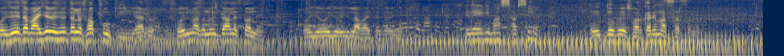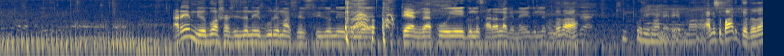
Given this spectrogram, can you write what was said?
ওই যে তা বাইশের ওই তাহলে সব ফুটি আর শৈল মাছ হলো ওই জালের তলে। ওই যে ওই যে ওই যে লাফাইতেছে ওই যে। কি মাছ ছাড়ছিল? এই তো হয়ে সরকারি মাছ ছাড়ছিল। আরে এমনি ওই বর্ষা সিজনে এই গুড়ে মাছের সিজনে এগুলো ট্যাংরা কই এগুলো সারা লাগে না এগুলো। দাদা? কি পরিমাণে রে মাছ? আমি তো বাড়িতে দাদা।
